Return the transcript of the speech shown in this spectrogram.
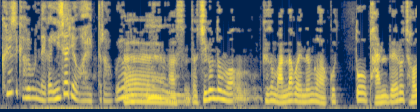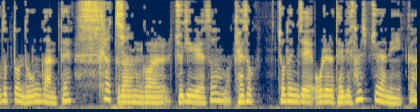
그래서 결국 내가 이 자리에 와 있더라고요. 네, 음. 맞습니다. 지금도 뭐 계속 만나고 있는 것 같고 또 반대로 저도 또 누군가한테 그렇죠. 그런 걸 주기 위해서 뭐 계속 저도 이제 올해로 데뷔 30주년이니까 아.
